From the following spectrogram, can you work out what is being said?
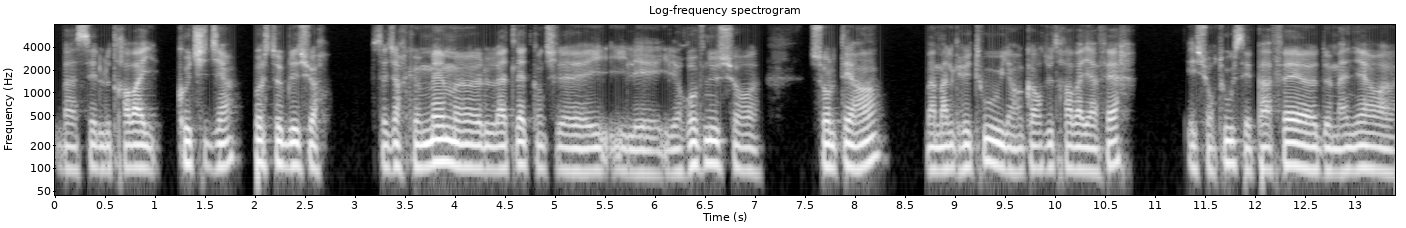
bah, c'est le travail quotidien post-blessure. C'est-à-dire que même euh, l'athlète, quand il est, revenu sur, sur le terrain, bah, malgré tout, il y a encore du travail à faire. Et surtout, ce n'est pas fait euh, de manière euh,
